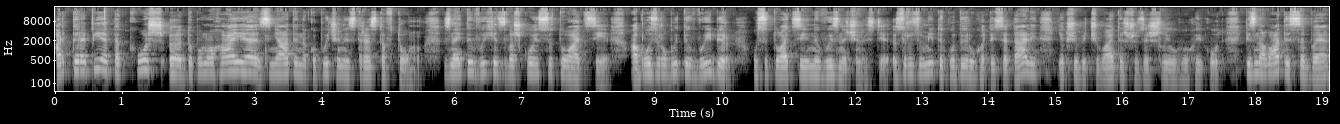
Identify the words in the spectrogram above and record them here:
Арт-терапія також е, допомагає зняти накопичений стрес та втому, знайти вихід з важкої ситуації або зробити вибір у ситуації невизначеності, зрозуміти, куди рухатися далі, якщо відчуваєте, що зайшли у глухий кут, пізнавати себе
